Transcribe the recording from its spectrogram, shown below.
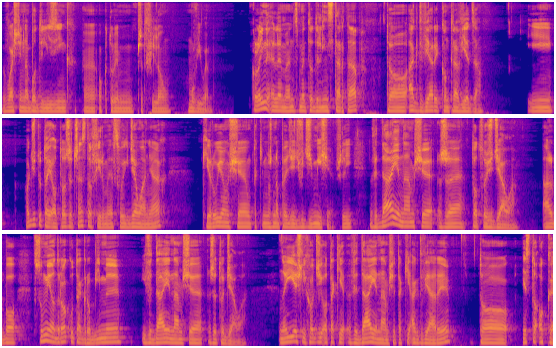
właśnie na body leasing, e, o którym przed chwilą mówiłem. Kolejny element z metody Lean Startup to akt wiary kontra wiedza. I Chodzi tutaj o to, że często firmy w swoich działaniach kierują się takim, można powiedzieć, widzimisię, czyli wydaje nam się, że to coś działa. Albo w sumie od roku tak robimy i wydaje nam się, że to działa. No i jeśli chodzi o takie wydaje nam się taki akt wiary, to jest to ok,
